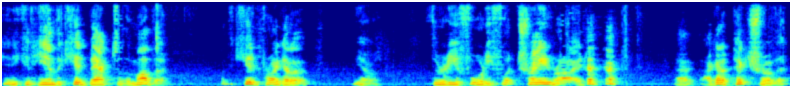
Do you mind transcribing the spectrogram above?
and he could hand the kid back to the mother. But the kid probably got a, you know, 30 or 40 foot train ride. uh, I got a picture of it,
